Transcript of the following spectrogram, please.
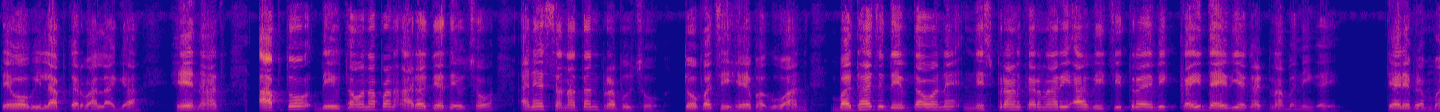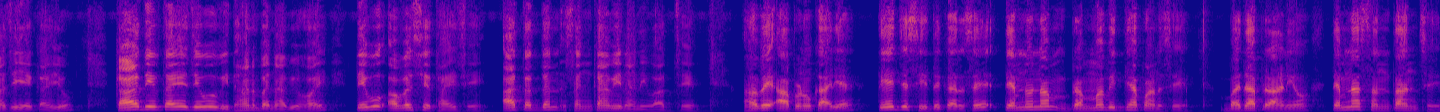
તેઓ વિલાપ કરવા લાગ્યા, હે નાથ, આપ તો દેવતાઓના પણ આરાધ્ય દેવ છો અને સનાતન પ્રભુ છો. તો પછી હે ભગવાન, બધા જ દેવતાઓને નિષ્પ્રાણ કરનારી આ વિચિત્ર એવી કઈ દૈવીય ઘટના બની ગઈ? ત્યારે બ્રહ્માજીએ કહ્યું, કાળ દેવતાએ જેવું વિધાન બનાવ્યું હોય, તેવું અવશ્ય થાય છે. આ તદ્દન શંકા વિનાની વાત છે. હવે આપણું કાર્ય તે જ સિદ્ધ કરશે. તેમનું નામ બ્રહ્મ વિદ્યા પણ છે. બધા પ્રાણીઓ તેમના સંતાન છે.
